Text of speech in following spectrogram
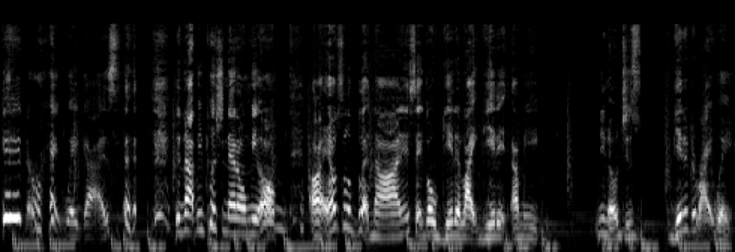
get it the right way, guys. Do not be pushing that on me. Oh, uh, absolute blood. Nah, I didn't say go get it like get it. I mean, you know, just get it the right way.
